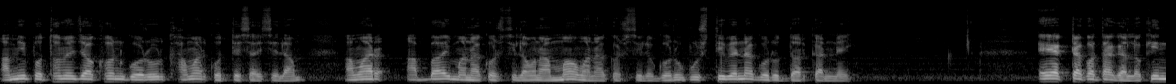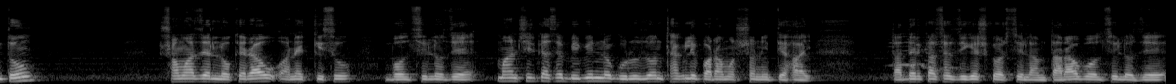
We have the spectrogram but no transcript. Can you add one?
আমি প্রথমে যখন গরুর খামার করতে চাইছিলাম, আমার আব্বাই মানা করছিল, আমার আম্মাও মানা করছিল, গরু পুষতিবে না, গরুর দরকার নেই। এই একটা কথা গেল। কিন্তু সমাজের লোকেরাও অনেক কিছু বলছিল যে মানুষের কাছে বিভিন্ন গুরুজন থাকলে পরামর্শ নিতে হয়। তাদের কাছে জিজ্ঞেস করছিলাম, তারাও বলছিল যে,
